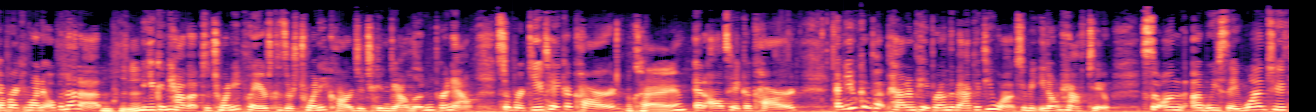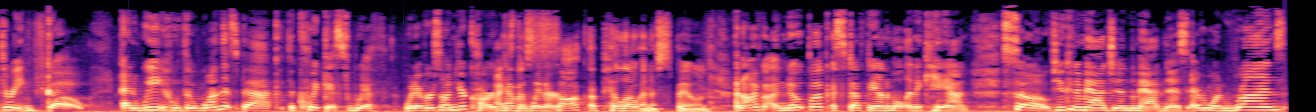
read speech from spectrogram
Now, Brooke, you want to open that up. Mm -hmm. You can have up to 20 players because there's 20 cards that you can download and print out. So, Brooke, you take a card. Okay. And I'll take a card. And you can put pattern paper on the back if you want to, but you don't have to. So on, um, we say one, two, three, go. And we, the one that's back the quickest with whatever's on your card I is have the a winner. sock, a pillow, and a spoon. And I've got a notebook, a stuffed animal, and a can. So if you can imagine the madness, everyone runs.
